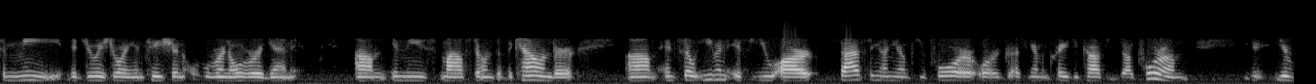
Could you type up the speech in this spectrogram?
to me, the Jewish orientation over and over again um, in these milestones of the calendar um, and so even if you are fasting on Yom Kippur or dressing up in crazy costumes on Purim, you're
